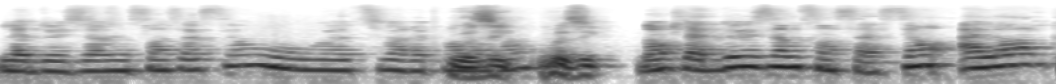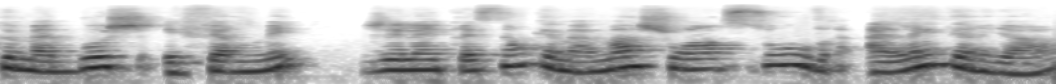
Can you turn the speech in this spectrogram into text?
La deuxième sensation ou euh, tu vas répondre? Vas-y, vas-y. Donc, la deuxième sensation, alors que ma bouche est fermée, J'ai l'impression que ma mâchoire s'ouvre à l'intérieur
